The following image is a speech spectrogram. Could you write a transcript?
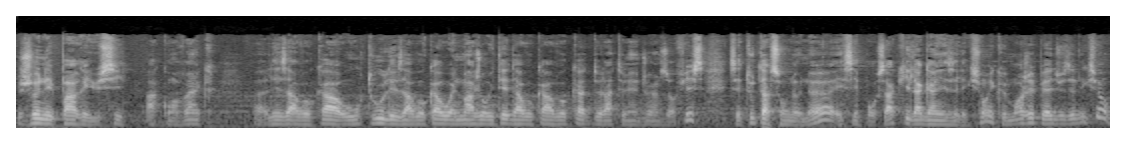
Je n'ai pas réussi à convaincre euh, les avocats ou tous les avocats ou une majorité d'avocats avocates de l'Attorney General's Office. C'est tout à son honneur et c'est pour ça qu'il a gagné les élections et que moi j'ai perdu les élections.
